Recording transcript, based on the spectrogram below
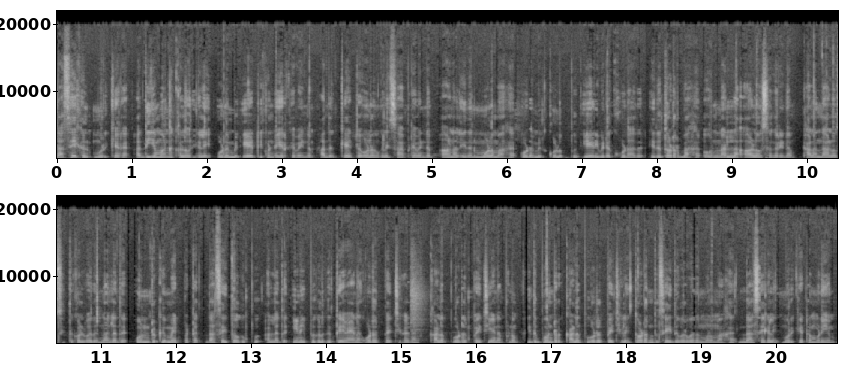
தசைகள் முறுக்கேற அதிகமான கலோரிகளை உடம்பில் ஏற்றிக்கொண்டே இருக்க வேண்டும். அதற்கேற்ற உணவுகளை சாப்பிட வேண்டும். ஆனால் இதன் மூலமாக உடம்பில் கொழுப்பு ஏறிவிடக் கூடாது. இது தொடர்பாக ஒரு நல்ல ஆலோசகரிடம் கலந்து ஆலோசித்துக் கொள்வது நல்லது. ஒன்றுக்கு மேற்பட்ட தசை தொகுப்பு அல்லது இணைப்புகளுக்கு தேவையான உடற்பயிற்சிகள் தான் கலப்பு உடற்பயிற்சி எனப்படும். இது போன்ற கலப்பு உடற்பயிற்சிகளை தொடர்ந்து செய்து வருவதன் மூலமாக தசைகளை முறுக்கேற்ற முடியும்.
